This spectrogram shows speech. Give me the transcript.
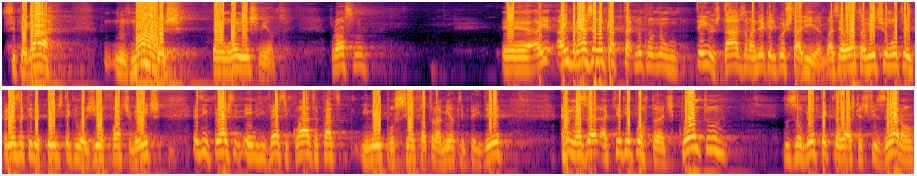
Se pegar nos números, é um bom investimento. Próximo. É, a Embraer não, capta, não, não, tem os dados da maneira que ele gostaria, mas é outramente uma outra empresa que depende de tecnologia fortemente. Eles, emprestam, eles investem 4% a 4,5% de faturamento em P&D, é, mas aqui é que é importante. Quanto do desenvolvimento tecnológico que eles fizeram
